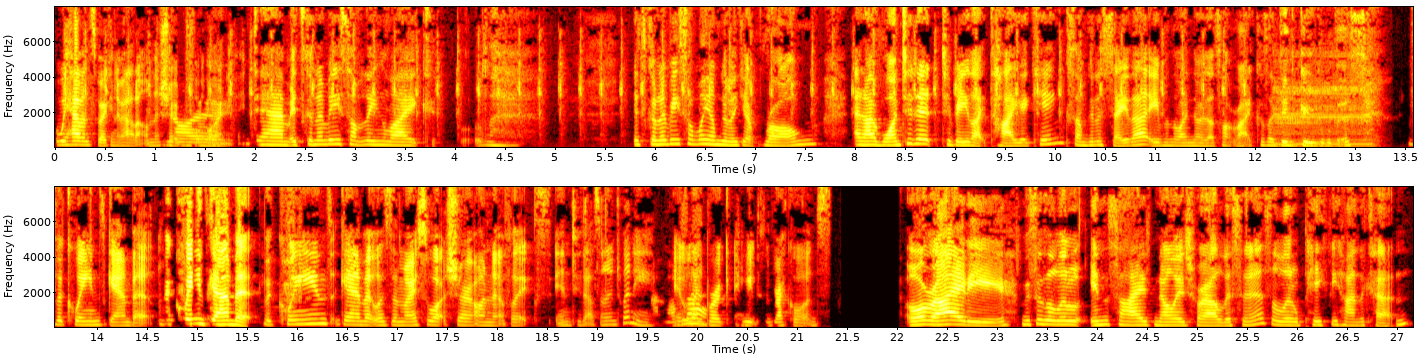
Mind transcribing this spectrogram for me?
We haven't spoken about it on the show No. before or anything. damn, it's gonna be something like, it's gonna be something I'm gonna get wrong. And I wanted it to be like Tiger King, so I'm gonna say that, even though I know that's not right because I did Google this. Mm. The Queen's Gambit. The Queen's Gambit. The Queen's Gambit was the most watched show on Netflix in 2020. love It like broke heaps of records. Alrighty. This is a little inside knowledge for our listeners, a little peek behind the curtain.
